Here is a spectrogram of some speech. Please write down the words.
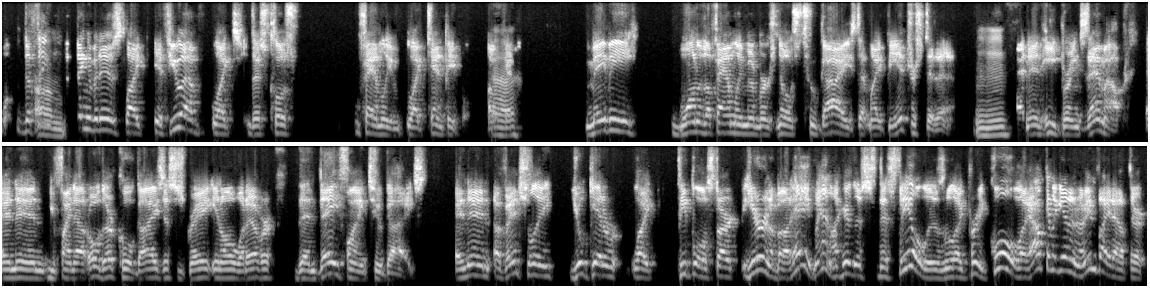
Well, the thing, Um, the thing of it is, like, if you have like this close family, like ten people, okay, Uh-huh. maybe one of the family members knows two guys that might be interested in it, hmm and then he brings them out, and then you find out, oh, they're cool guys. This is great, you know, whatever. Then they find two guys, and then eventually you'll get a like. People will start hearing about, hey man, I hear this this field is like pretty cool. Like, how can I get an invite out there?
